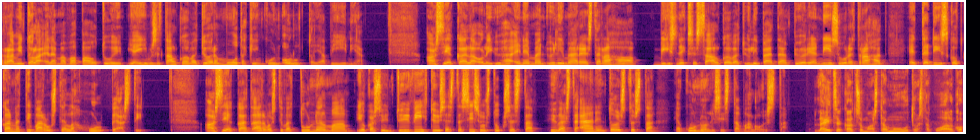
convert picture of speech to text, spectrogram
Ravintolaelämä vapautui ja ihmiset alkoivat juoda muutakin kuin olutta ja viiniä. Asiakkailla oli yhä enemmän ylimääräistä rahaa, bisneksessä alkoivat ylipäätään pyöriä niin suuret rahat, että diskot kannatti varustella hulppeasti. Asiakkaat arvostivat tunnelmaa, joka syntyi viihtyisestä sisustuksesta, hyvästä äänentoistosta ja kunnollisista valoista. Lähitsä katsomaan sitä muutosta, kun alkoi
